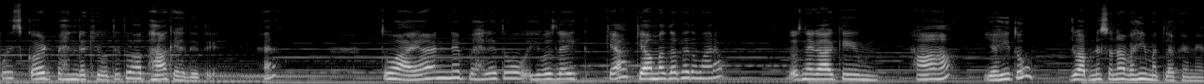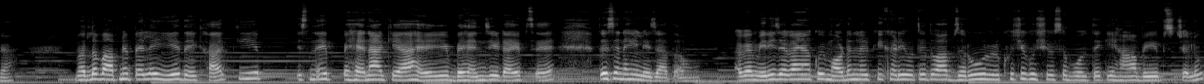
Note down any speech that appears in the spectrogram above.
कोई स्कर्ट पहन रखी होती तो आप हाँ कह देते, है ना? तो आयान ने पहले तो ही वॉज़ लाइक क्या क्या मतलब है तुम्हारा? तो उसने कहा कि हाँ हाँ यही तो जो आपने सुना वही मतलब है मेरा। मतलब आपने पहले ये देखा कि ये, इसने पहना क्या है, ये बहन जी टाइप्स है तो इसे नहीं ले जाता हूँ। अगर मेरी जगह यहाँ कोई मॉडर्न लड़की खड़ी होती तो आप ज़रूर खुशी खुशी उसे बोलते कि हाँ बेब्स चलो।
